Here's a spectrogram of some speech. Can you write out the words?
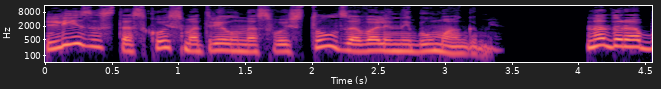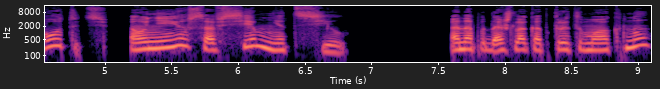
Лиза с тоской смотрела на свой стол, заваленный бумагами. Надо работать, а у нее совсем нет сил. Она подошла к открытому окну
